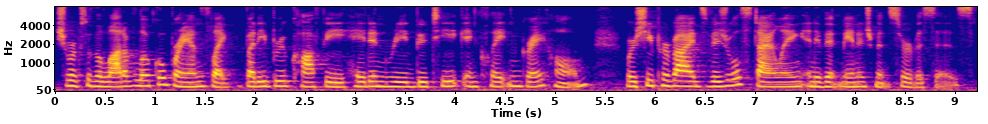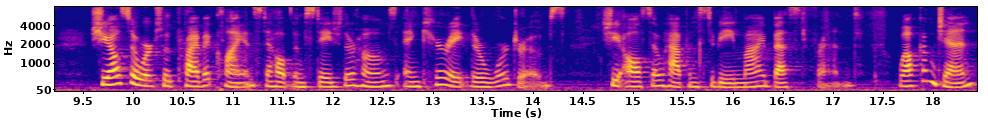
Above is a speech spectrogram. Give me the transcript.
She works with a lot of local brands like Buddy Brew Coffee, Hayden Reed Boutique, and Clayton Gray Home, where she provides visual styling and event management services. She also works with private clients to help them stage their homes and curate their wardrobes. She also happens to be my best friend. Welcome, Jen.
